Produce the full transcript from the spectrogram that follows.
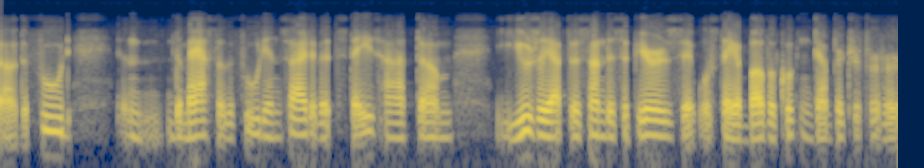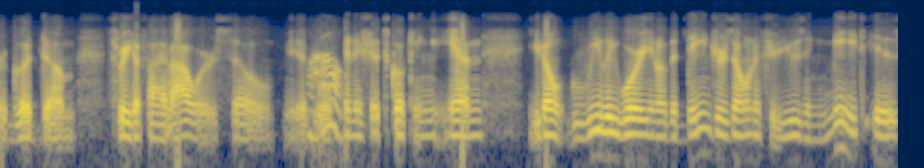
uh the food and the mass of the food inside of it stays hot. Um, usually, after the sun disappears, it will stay above a cooking temperature for a good um, three to five hours. So it wow. will finish its cooking, and you don't really worry. You know, the danger zone if you're using meat is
